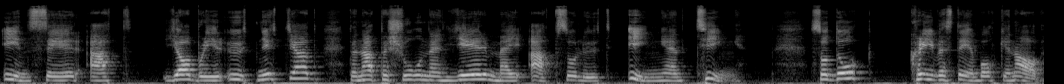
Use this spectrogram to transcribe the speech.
inser att jag blir utnyttjad, den här personen ger mig absolut ingenting. Så då kliver stenbocken av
